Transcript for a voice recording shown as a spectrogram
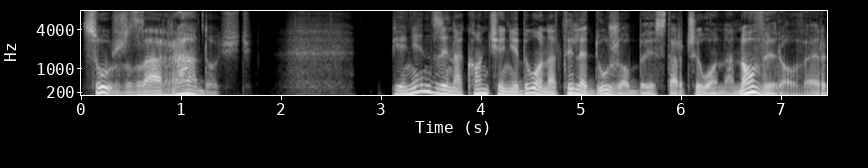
Cóż za radość! Pieniędzy na koncie nie było na tyle dużo, by starczyło na nowy rower,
